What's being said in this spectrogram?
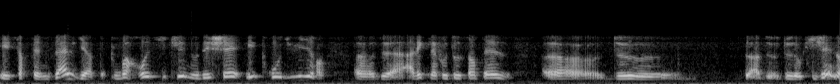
et certaines algues pour pouvoir recycler nos déchets et produire avec la photosynthèse de, de l'oxygène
